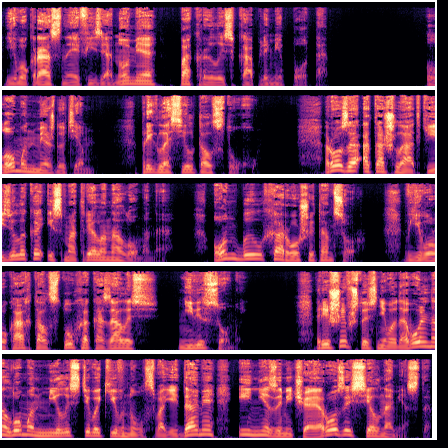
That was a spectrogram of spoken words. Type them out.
Его красная физиономия покрылась каплями пота. Ломан, между тем, пригласил толстуху. Роза отошла от Кизелока и смотрела на Ломана. Он был хороший танцор. В его руках толстуха казалась невесомой. Решив, что с него довольно, Ломан милостиво кивнул своей даме и, не замечая Розы, сел на место.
